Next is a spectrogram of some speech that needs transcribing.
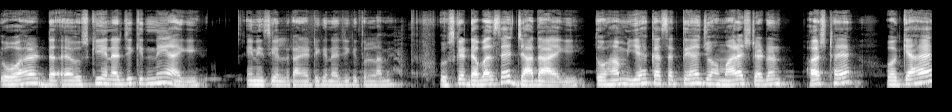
तो वह उसकी एनर्जी कितनी आएगी? इनिशियल काइनेटिक एनर्जी की तुलना में। उसके डबल से ज़्यादा आएगी। तो हम यह कर सकते हैं, जो हमारा स्टेटमेंट फ़र्स्ट है वह क्या है?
